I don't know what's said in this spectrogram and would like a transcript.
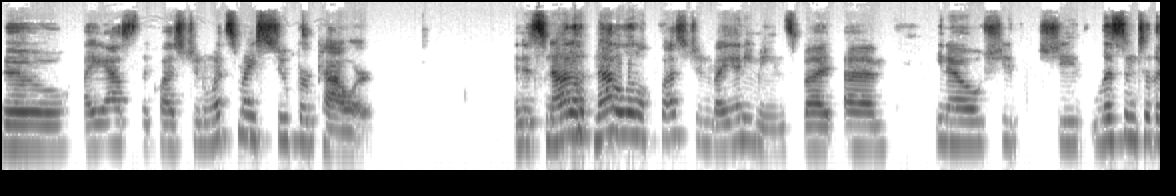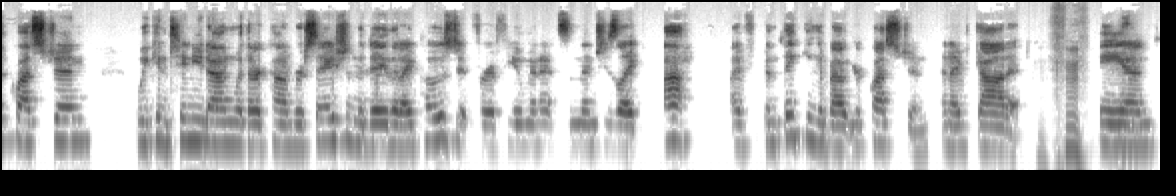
who I asked the question, What's my superpower? And it's not a not a little question by any means, but um, you know, she she listened to the question. We continued on with our conversation the day that I posed it for a few minutes, and then she's like, "Ah, I've been thinking about your question, and I've got it." and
